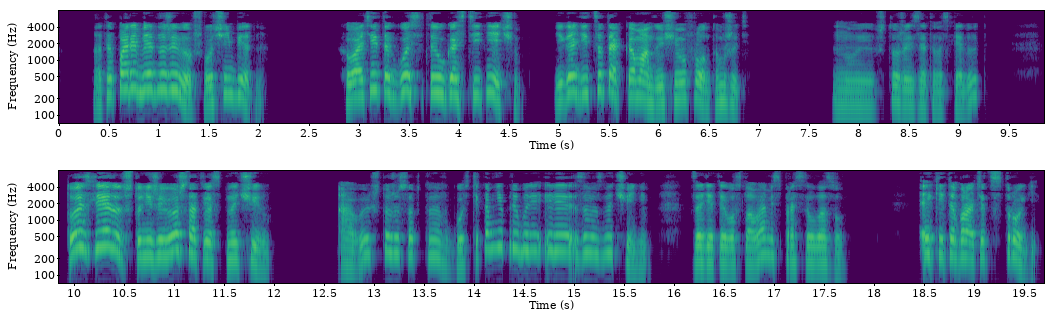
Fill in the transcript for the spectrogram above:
— А ты, парень, бедно живешь, очень бедно. Хватит, так гостя-то и угостить нечем. Не годится так командующему фронтом жить. — Ну и что же из этого следует? То и следует, что не живешь соответственно чину. — А вы что же, собственно, в гости ко мне прибыли или за назначением? — задетый его словами, спросил Лазо. — Экий-то, братец, строгий.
